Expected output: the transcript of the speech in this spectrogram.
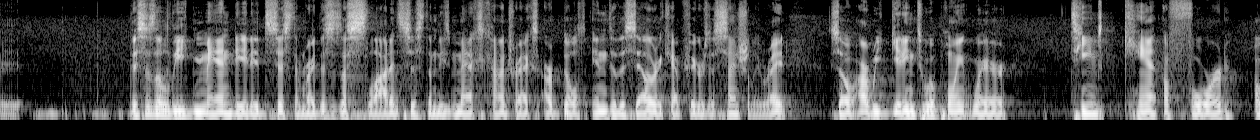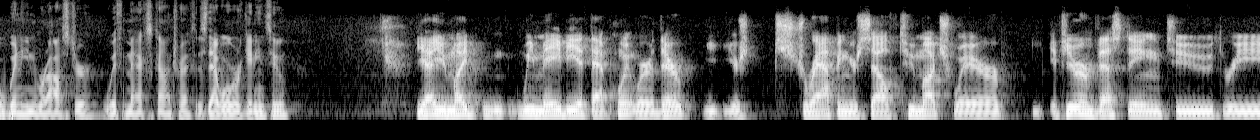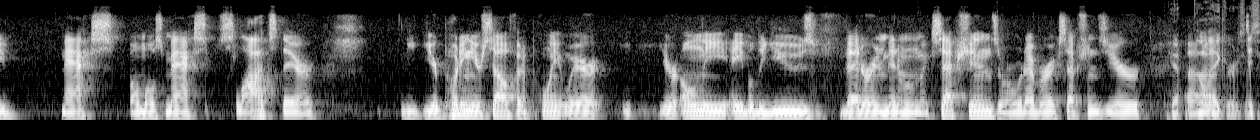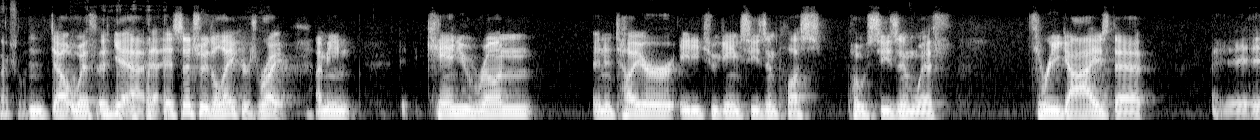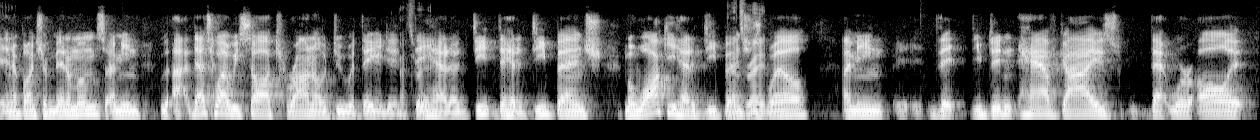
this is a league mandated system, right? This is a slotted system. These max contracts are built into the salary cap figures essentially, right? So are we getting to a point where teams can't afford a winning roster with max contracts? Is that what we're getting to? Yeah, you might. We may be at that point where they're you're strapping yourself too much. Where if you're investing two, three, max, almost max slots there, you're putting yourself at a point where you're only able to use veteran minimum exceptions or whatever exceptions you're Yeah, the uh, Lakers essentially. dealt with. Yeah, essentially the Lakers, right? I mean, can you run an entire 82 game season plus postseason with three guys that in a bunch of minimums? I mean, that's why we saw Toronto do what they did. They had a deep they had a deep bench. Milwaukee had a deep bench right. as well. I mean, that you didn't have guys that were all at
